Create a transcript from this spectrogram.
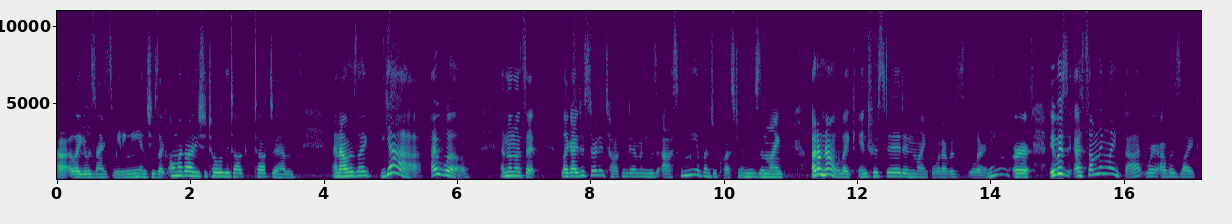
like it was nice meeting me and she's like, "Oh my god, you should totally talk talk to him." And I was like, "Yeah, I will." And then that's it. Like I just started talking to him and he was asking me a bunch of questions and like I don't know, like interested in like what I was learning or it was uh, something like that where I was like,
